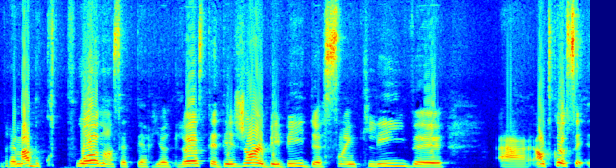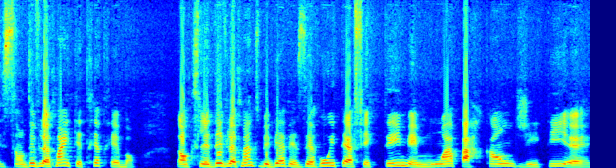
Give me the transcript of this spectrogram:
vraiment beaucoup de poids dans cette période-là. C'était déjà un bébé de 5 livres. en tout cas, son développement était très, très bon. Donc, le développement du bébé avait zéro été affecté, mais moi, par contre, j'ai été euh,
